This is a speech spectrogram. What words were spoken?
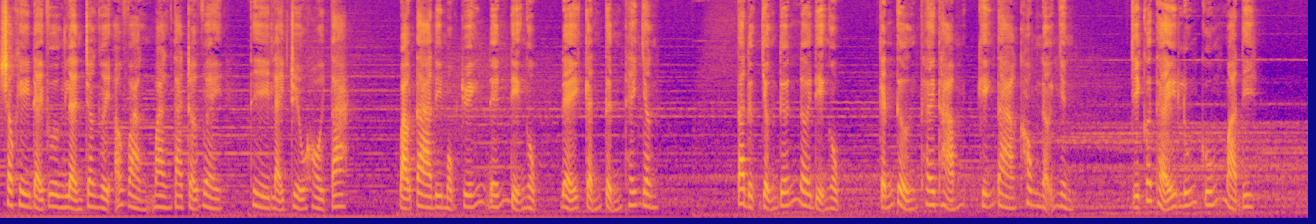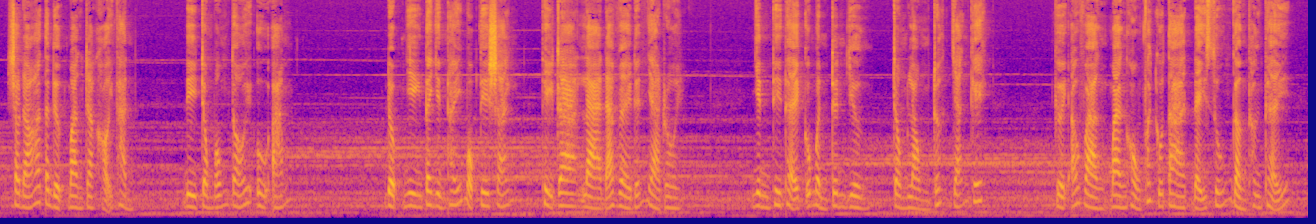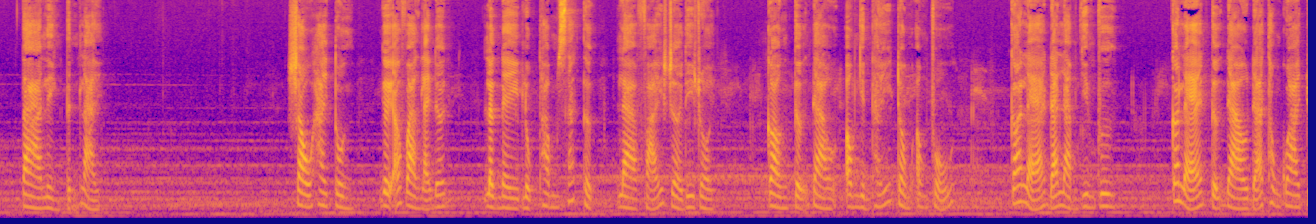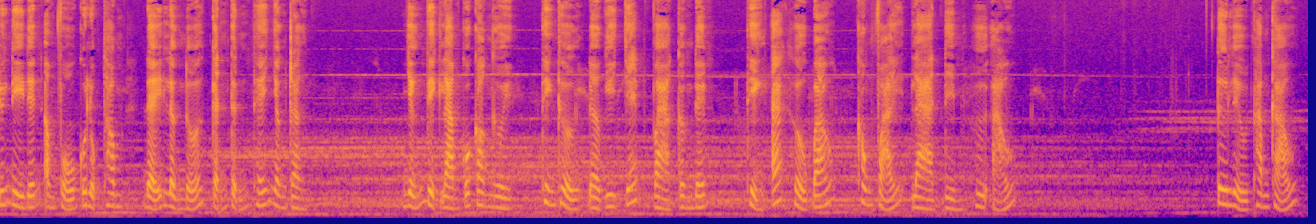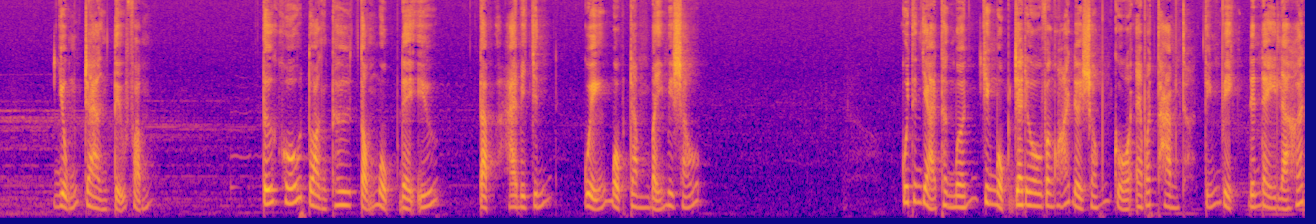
Sau khi đại vương lệnh cho người áo vàng mang ta trở về thì lại triệu hồi ta, bảo ta đi một chuyến đến địa ngục để cảnh tỉnh thế nhân. Ta được dẫn đến nơi địa ngục, cảnh tượng thê thảm khiến ta không nỡ nhìn. Chỉ có thể luống cuốn mà đi. Sau đó ta được mang ra khỏi thành, đi trong bóng tối u ám. Đột nhiên ta nhìn thấy một tia sáng, thì ra là đã về đến nhà rồi. Nhìn thi thể của mình trên giường, trong lòng rất chán ghét. Cười áo vàng mang hồn phách của ta đẩy xuống gần thân thể, ta liền tỉnh lại sau hai tuần, người áo vàng lại đến. Lần này lục thâm xác thực là phải rời đi rồi. Còn tưởng đào, ông nhìn thấy trong ông phủ, có lẽ đã làm diêm vương. Có lẽ tưởng đạo đã thông qua chuyến đi đến âm phủ của lục thâm để lần nữa cảnh tỉnh thế nhân rằng, những việc làm của con người thiên thượng đều ghi chép và cân đếm, thiện ác hữu báo không phải là điềm hư ảo. Tư liệu tham khảo dũng tràng tiểu phẩm. Tứ khố toàn thư tổng mục đề yếu tập 29 quyển 176 Quý thính giả thân mến, chuyên mục Radio Văn hóa Đời Sống của Epoch Times tiếng Việt đến đây là hết.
